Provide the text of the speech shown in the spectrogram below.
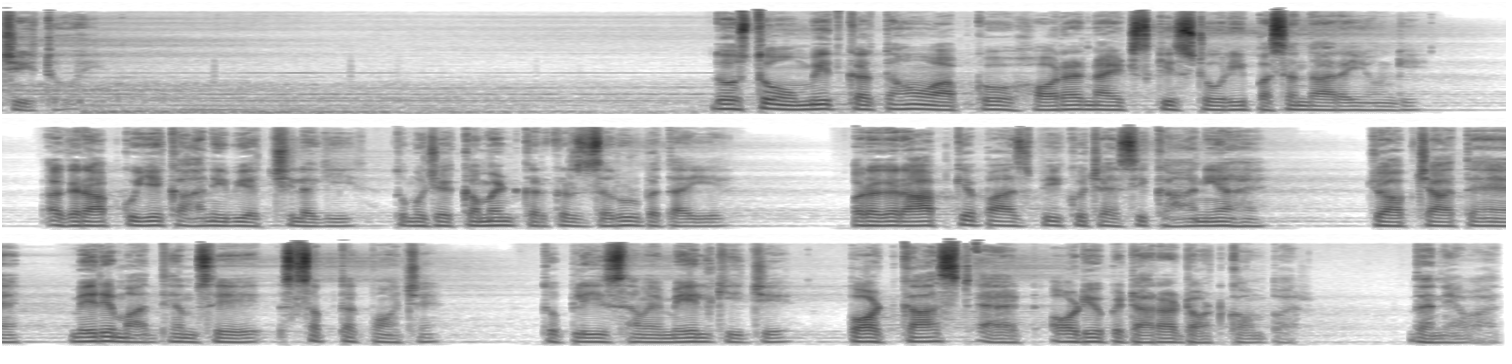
जीत हुई। दोस्तों, उम्मीद करता हूँ आपको हॉरर नाइट्स की स्टोरी पसंद आ रही होंगी। अगर आपको ये कहानी भी अच्छी लगी तो मुझे कमेंट कर कर ज़रूर बताइए। और अगर आपके पास भी कुछ ऐसी कहानियाँ हैं, जो आप चाहते हैं मेरे माध्यम से सब तक पहुँचें तो प्लीज़ हमें मेल कीजिए podcast at audio Pitara dot com पर। धन्यवाद।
